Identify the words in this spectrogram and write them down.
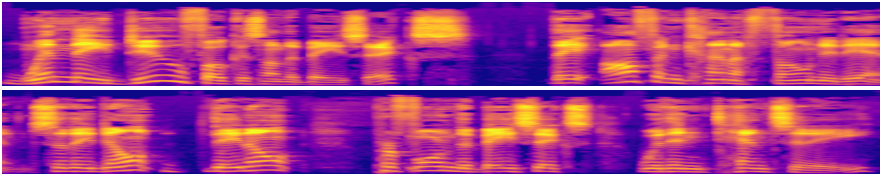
when they do focus on the basics, they often kind of phone it in. So they don't they don't perform the basics with intensity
